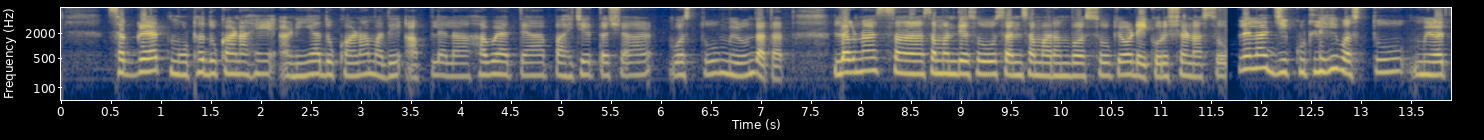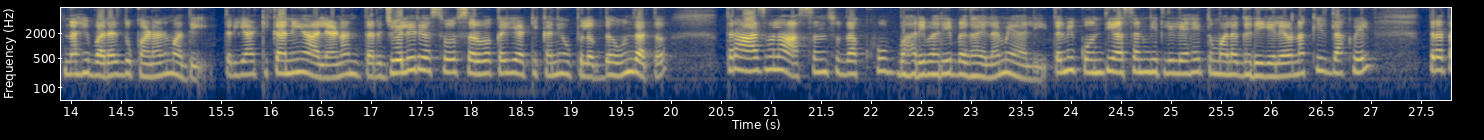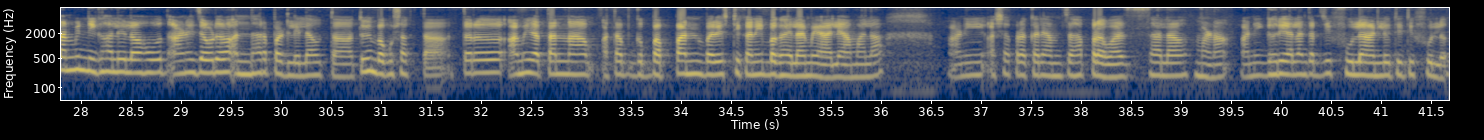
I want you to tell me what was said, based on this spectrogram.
सगळ्यात मोठं दुकान आहे आणि या दुकानामध्ये आपल्याला हव्या त्या पाहिजे तशा वस्तू मिळून जातात. लग्न स संबंधी असो सण समारंभ असो किंवा डेकोरेशन असो आपल्याला जी कुठलीही वस्तू मिळत नाही बऱ्याच दुकानांमध्ये तर या ठिकाणी आल्यानंतर ज्वेलरी असो सर्व काही या ठिकाणी उपलब्ध होऊन जातं. तर आज मला आसनसुद्धा खूप भारी भारी बघायला मिळाली. तर मी कोणती आसन घेतलेली आहे तुम्हाला घरी गेल्यावर नक्कीच दाखवेल. तर आता आम्ही निघालेलो आहोत आणि जवळ अंधार पडलेला होता. तुम्ही बघू शकता. तर आम्ही जाताना आता ग- बाप्पां बरेच ठिकाणी बघायला मिळाले आम्हाला. आणि अशा प्रकारे आमचा हा प्रवास झाला म्हणा. आणि घरी आल्यानंतर जी फुलं आणली होती ती फुलं.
